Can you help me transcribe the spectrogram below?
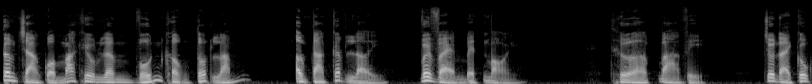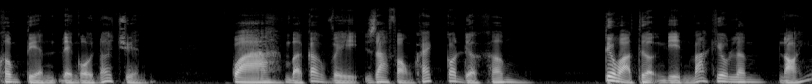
Tâm trạng của má khiêu lâm vốn không tốt lắm. Ông ta cất lời Với vẻ mệt mỏi. Thưa bà vị, Chỗ này cũng không tiền để ngồi nói chuyện. Qua mời các vị ra phòng khách có được không? Tiêu Hòa Thượng nhìn Ma Khiêu Lâm, nói,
